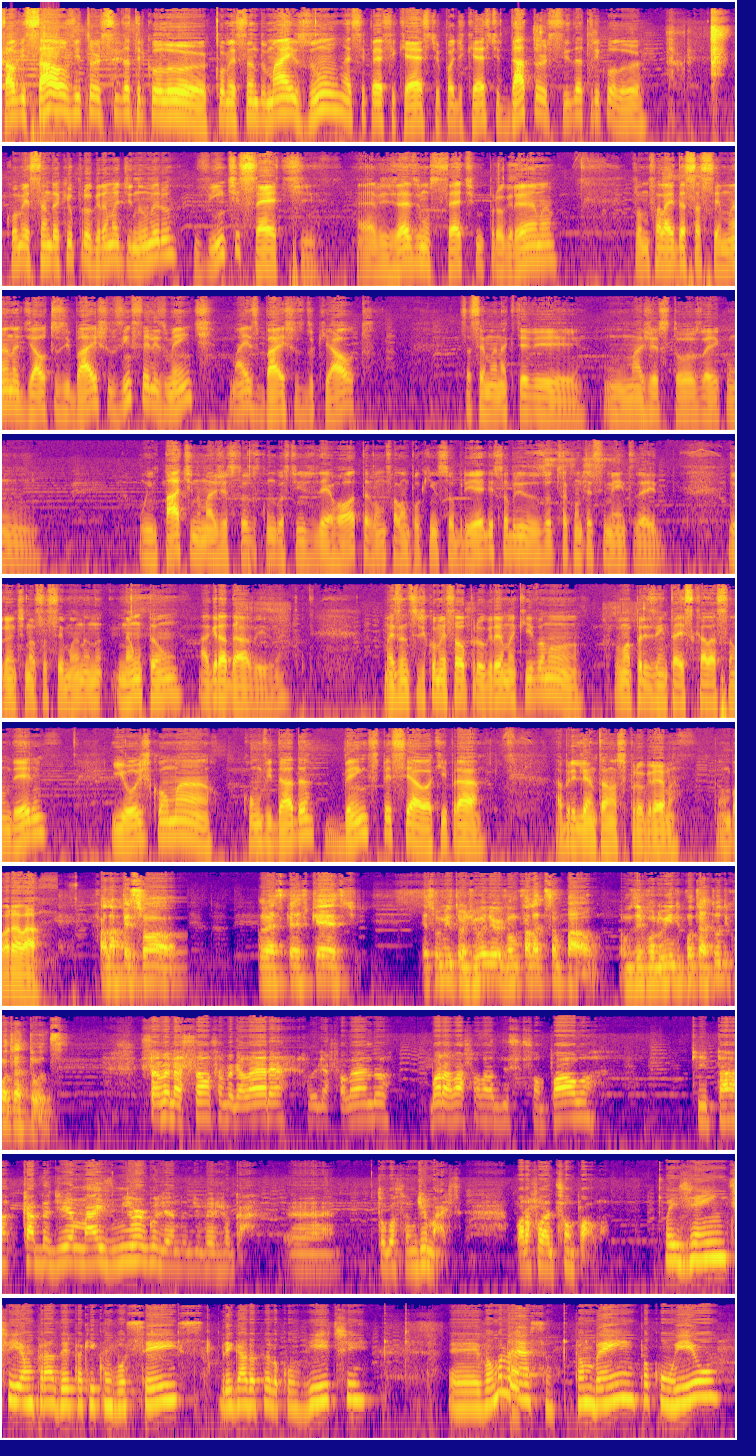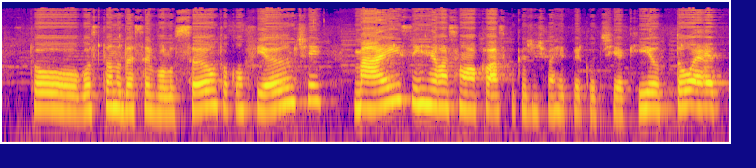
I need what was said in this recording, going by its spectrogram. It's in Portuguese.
Salve, salve, torcida tricolor! Começando mais um SPF Cast, o podcast da torcida tricolor. Começando aqui o programa de número 27, é, 27 programa. Vamos falar aí dessa semana de altos e baixos, infelizmente, mais baixos do que alto. Essa semana que teve um majestoso aí com um empate no majestoso com gostinho de derrota. Vamos falar um pouquinho sobre ele e sobre os outros acontecimentos aí durante nossa semana não tão agradáveis, né? Mas antes de começar o programa aqui, vamos, vamos apresentar a escalação dele. E hoje com uma convidada bem especial aqui para abrilhantar nosso programa. Então bora lá. Fala pessoal do SPF Cast. Eu sou o Milton Júnior e vamos falar de São Paulo. Vamos evoluindo contra tudo e contra todos. Salve nação, salve galera, William falando. Bora lá falar desse São Paulo, que tá cada dia mais me orgulhando de ver jogar. É, tô gostando demais. Bora falar de São Paulo. Oi, gente, é um prazer estar aqui com vocês. Obrigada pelo convite. É, vamos nessa. Também tô com o Will, tô gostando dessa evolução, tô confiante. Mas em relação ao clássico que a gente vai repercutir aqui, eu tô é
